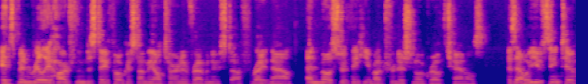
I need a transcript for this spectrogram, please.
it's been really hard for them to stay focused on the alternative revenue stuff right now. And most are thinking about traditional growth channels. Is that what you've seen too?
